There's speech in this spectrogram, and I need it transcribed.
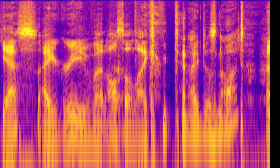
yes, I agree, but also like, can I just not? I,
